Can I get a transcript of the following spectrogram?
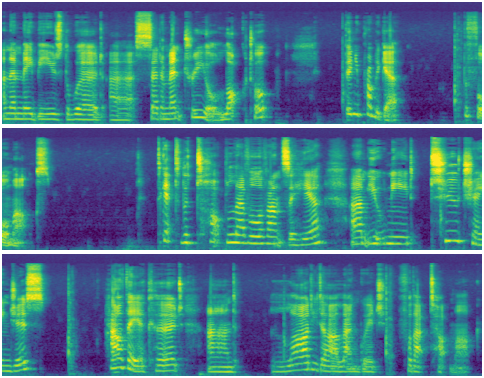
and then maybe use the word uh, sedimentary or locked up, then you probably get the four marks to get to the top level of answer here, um, you need two changes, how they occurred, and la-di-da language for that top mark.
